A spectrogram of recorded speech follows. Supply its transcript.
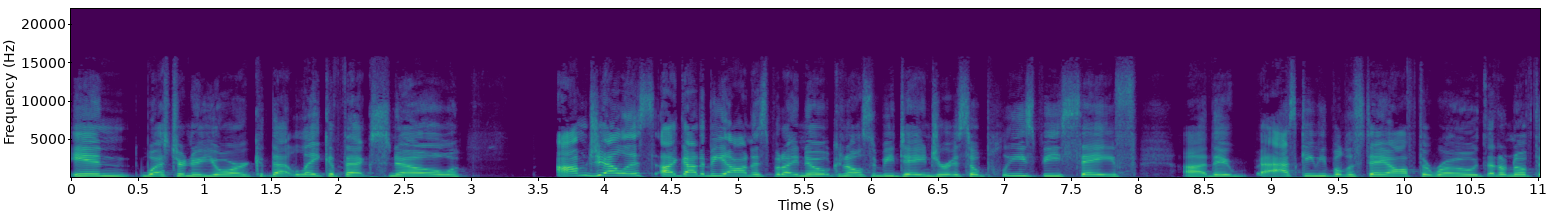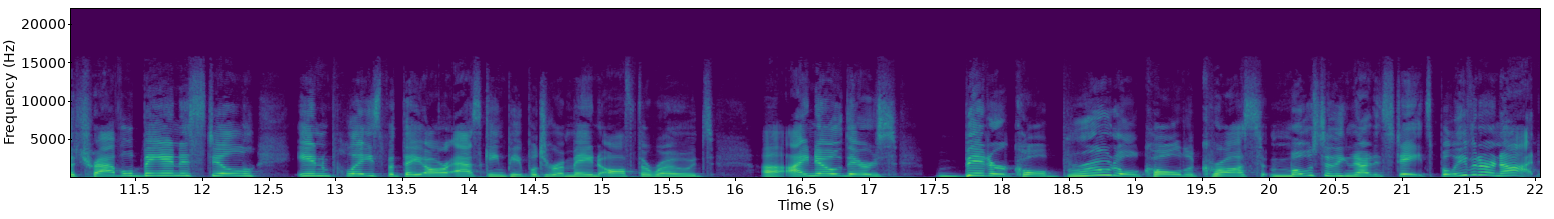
in Western New York. That lake effect snow. I'm jealous. I got to be honest, but I know it can also be dangerous. So please be safe. Uh, they're asking people to stay off the roads. I don't know if the travel ban is still in place, but they are asking people to remain off the roads. Uh, I know there's bitter cold, brutal cold across most of the United States. Believe it or not,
